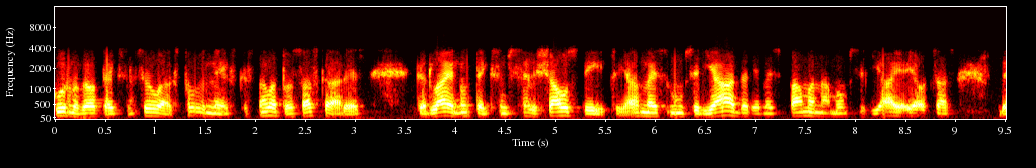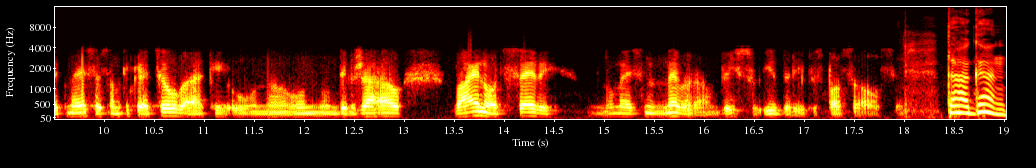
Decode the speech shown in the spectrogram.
kur nu vēl, teiksim, cilvēks, tuvinieks, kas nav ar to saskāries, kad, lai, nu, teiksim, sevi šaustītu, jā, mēs, mums ir jādara, ja mēs pamanām, mums ir jāiejaucās, bet mēs esam tikai cilvēki un, un, un, un diemžēl, vainot sevi nu, mēs nevaram visu izdarīt uz pasaules. Ja. Tā gan,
